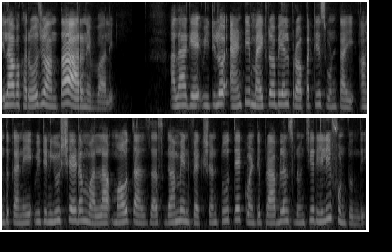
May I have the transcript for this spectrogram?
ఇలా ఒక రోజు అంతా ఆరనివ్వాలి. అలాగే వీటిలో యాంటీ మైక్రోబియల్ ప్రాపర్టీస్ ఉంటాయి. అందుకని వీటిని యూజ్ చేయడం వల్ల mouth ulcers gum infection toothache వంటి ప్రాబ్లమ్స్ నుంచి రిలీఫ్ ఉంటుంది.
